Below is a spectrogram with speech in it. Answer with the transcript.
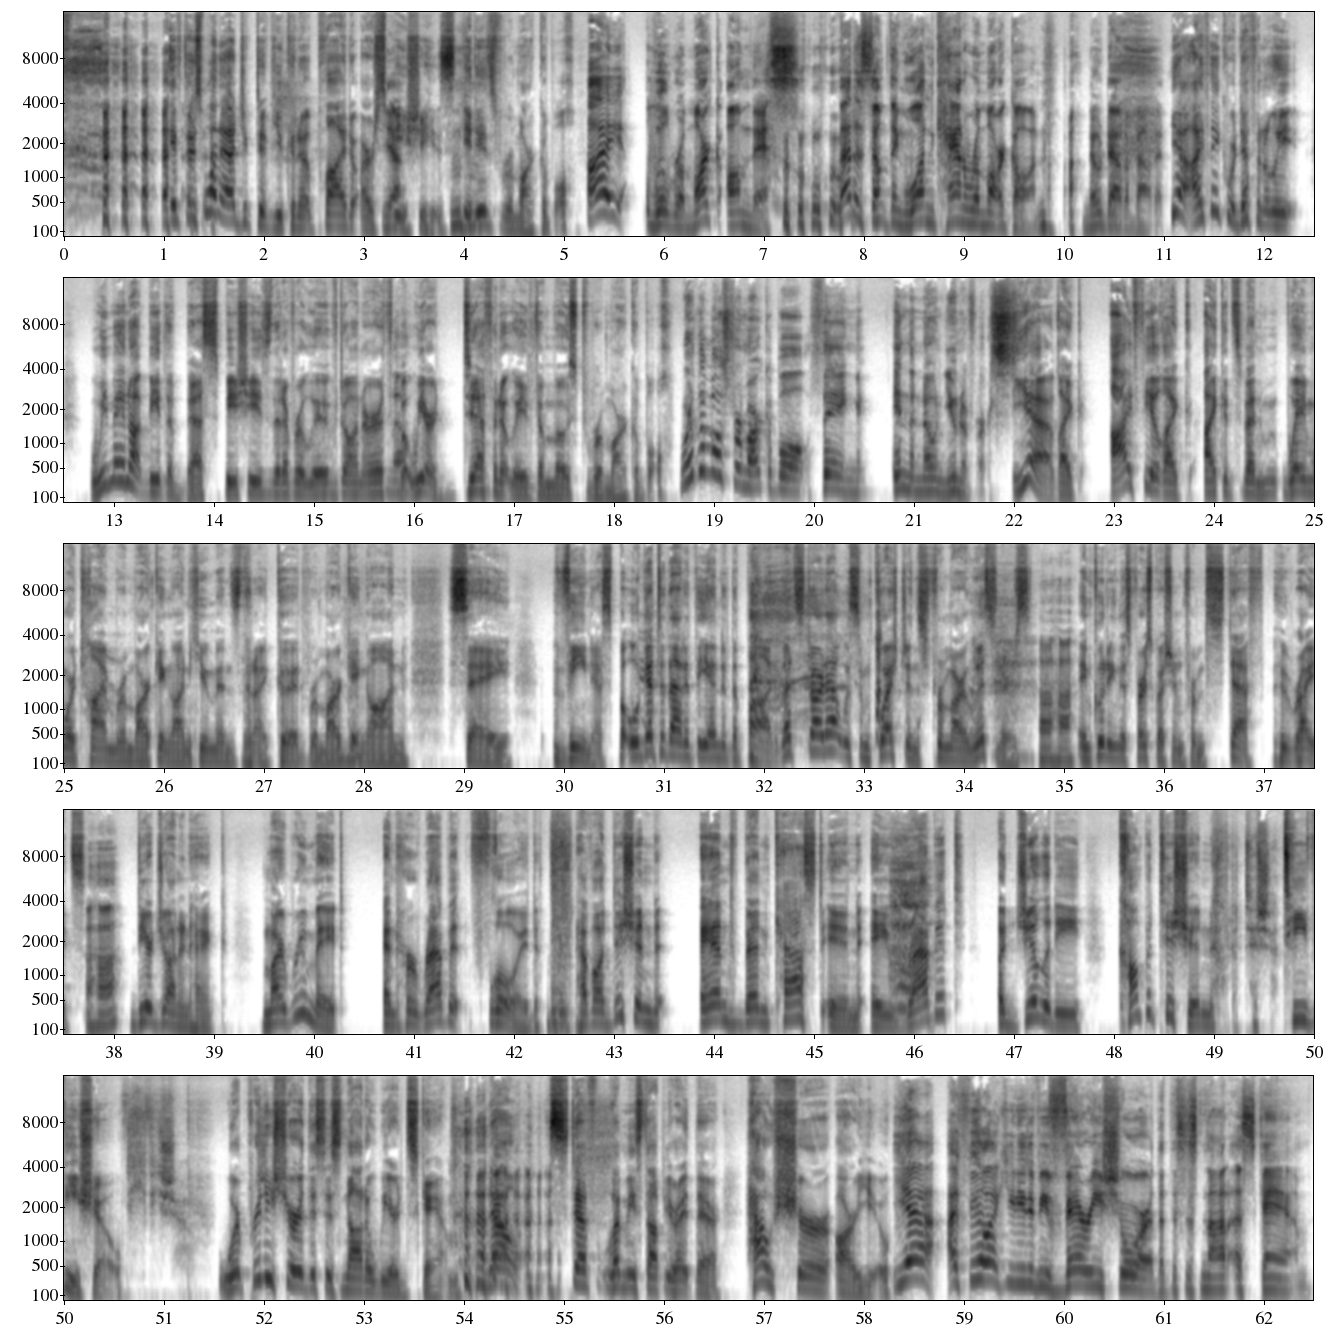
if there's one adjective you can apply to our Yeah. species, mm-hmm. it is remarkable. I will remark on this. that is something one can remark on, no doubt about it. Yeah, I think we're definitely. We may not be the best species that ever lived on Earth, No. but we are definitely the most remarkable. We're the most remarkable thing in the known universe. Yeah, like I feel like I could spend way more time remarking on humans than I could remarking on, say, Venus. But we'll get to that at the end of the pod. Let's start out with some questions from our listeners, Uh huh. including this first question from Steph, who writes Uh huh. Dear John and Hank, my roommate and her rabbit Floyd have auditioned and been cast in a rabbit agility competition Competition. TV show. TV show. We're pretty sure this is not a weird scam. Now, Steph, let me stop you right there. How sure are you? Yeah, I feel like you need to be very sure that this is not a scam.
